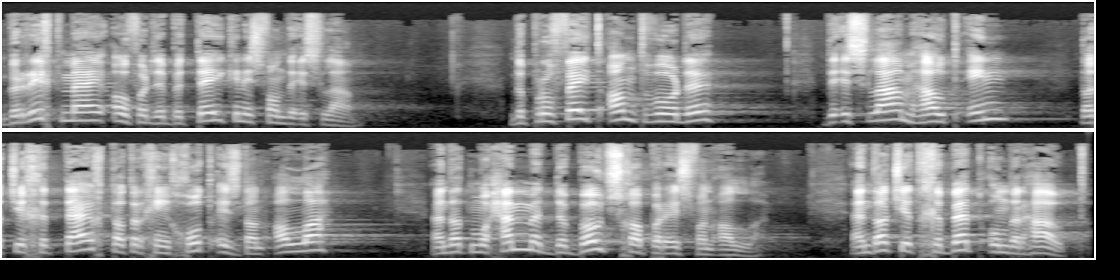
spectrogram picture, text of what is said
bericht mij over de betekenis van de islam. De profeet antwoordde, de islam houdt in dat je getuigt dat er geen God is dan Allah en dat Mohammed de boodschapper is van Allah. En dat je het gebed onderhoudt.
